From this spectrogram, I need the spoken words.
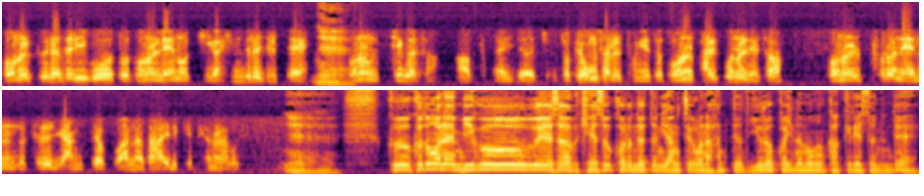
돈을 끌어들이고 또 돈을 내놓기가 힘들어질 때 예. 돈을 찍어서 어, 이제 조폐공사를 통해서 돈을 발권을 해서 돈을 풀어내는 것을 양적 완화다 이렇게 표현을 하고 있습니다. 예. 그, 그동안에 미국에서 계속 거론됐던 양적 완화 한때 유럽까지 넘어간 것 같기도 했었는데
